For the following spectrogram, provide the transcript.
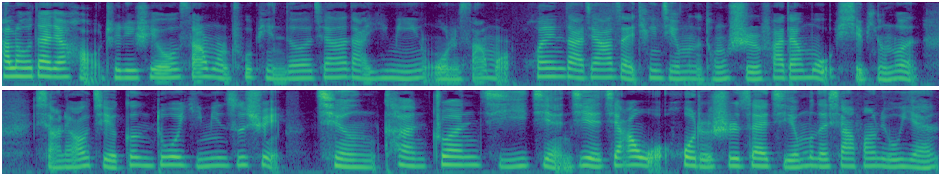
Hello，大家好，这里是由 Summer 出品的加拿大移民，我是 Summer，欢迎大家在听节目的同时发弹幕、写评论。想了解更多移民资讯，请看专辑简介、加我，或者是在节目的下方留言。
